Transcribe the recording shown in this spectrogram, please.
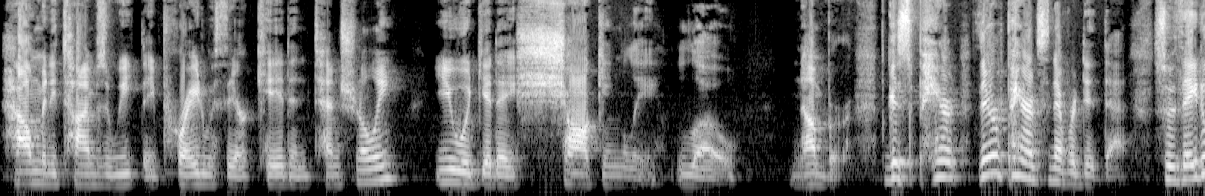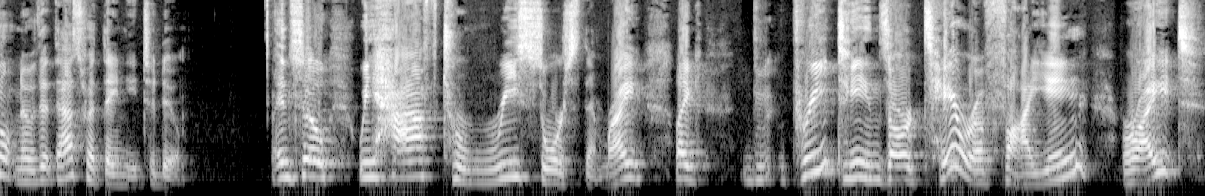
how many times a week they prayed with their kid intentionally, you would get a shockingly low number because parent their parents never did that, so they don't know that that's what they need to do. And so we have to resource them, right? Like preteens are terrifying, right?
